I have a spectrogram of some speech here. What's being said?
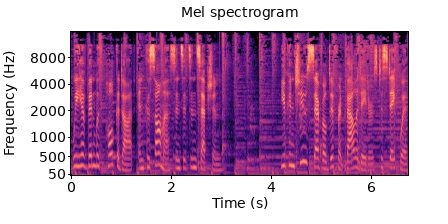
We have been with Polkadot and Kusama since its inception. You can choose several different validators to stake with.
